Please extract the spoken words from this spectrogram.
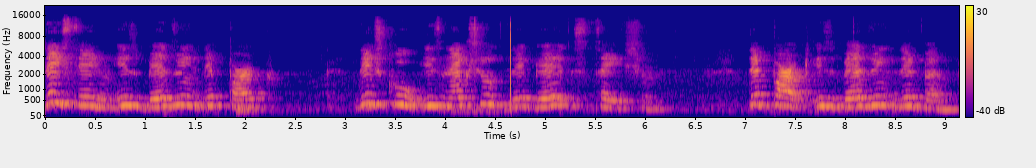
The stadium is between the park. The school is next to the gas station. The park is between the bank.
